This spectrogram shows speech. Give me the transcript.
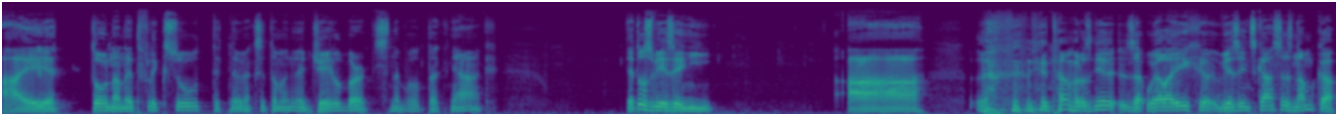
a je to na Netflixu, teď nevím, jak se to jmenuje, Jailbirds nebo tak nějak. Je to zvězení a mě tam hrozně zaujala jejich vězeňská seznamka.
